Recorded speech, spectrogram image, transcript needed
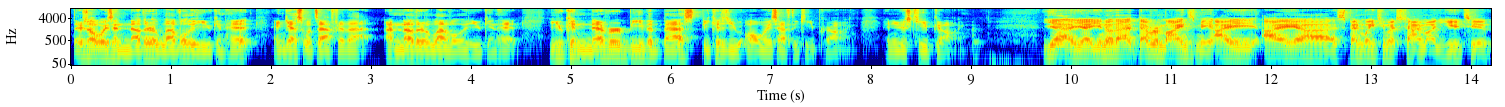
there's always another level that you can hit and guess what's after that another level that you can hit you can never be the best because you always have to keep growing and you just keep going Yeah, yeah. You know that that reminds me. I I uh, spend way too much time on YouTube,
